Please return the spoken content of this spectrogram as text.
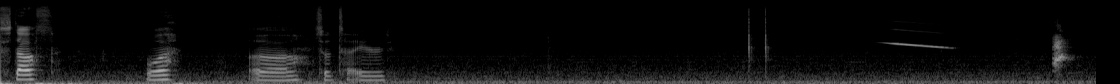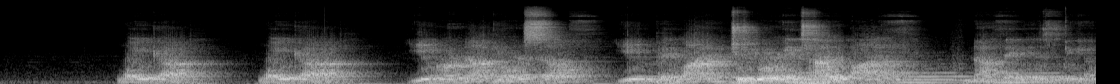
Stuff. What? Uh, so tired. Wake up. Wake up. You are not yourself. Entire life. Nothing is real,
